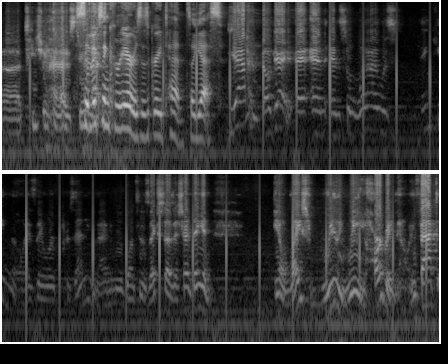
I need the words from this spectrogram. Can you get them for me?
uh, teacher. that I was doing Civics that. and careers is grade 10. So, yes. Yeah. Okay. And, and and so what I was thinking though, as they were presenting that, and we were going through those exercises, I started thinking, you know, life's really, really hard right now. In fact,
